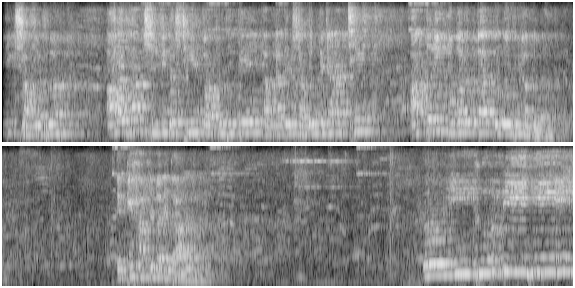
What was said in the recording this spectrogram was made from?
সংগঠন আহ্বান শিল্পী গোষ্ঠীর পক্ষ থেকে আপনাদের সকলকে জানাচ্ছি আন্তরিক মোবারকবাদ ও অভিনন্দন। একটি হামদে বাড়িতে আল্লাহ ওই খুঁটিহীন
